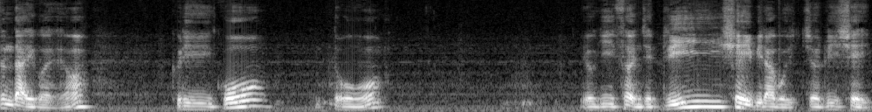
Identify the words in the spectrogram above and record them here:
쓴다 이거예요. 그리고 또 여기서 이제 리쉐입이라고 있죠. 리쉐입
